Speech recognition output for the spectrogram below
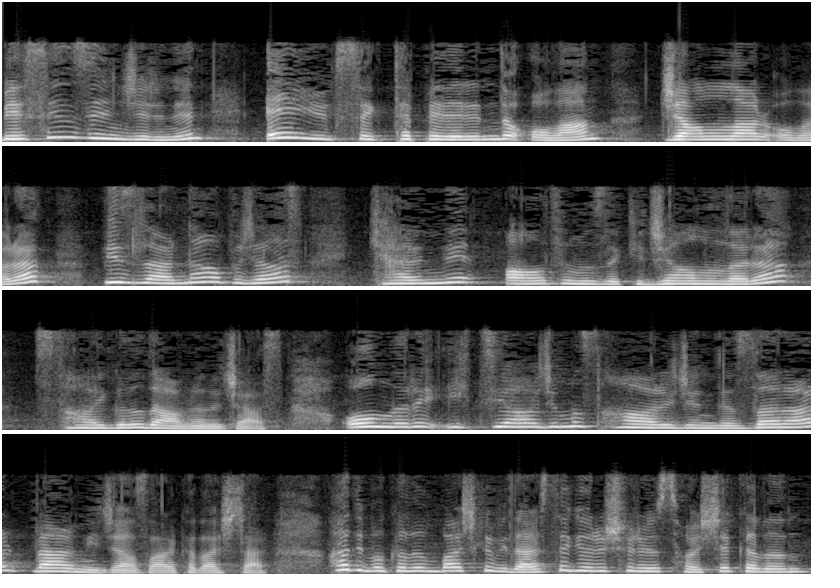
Besin zincirinin en yüksek tepelerinde olan canlılar olarak bizler ne yapacağız? Kendi altımızdaki canlılara saygılı davranacağız. Onlara ihtiyacımız haricinde zarar vermeyeceğiz arkadaşlar. Hadi bakalım başka bir derste görüşürüz. Hoşçakalın.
